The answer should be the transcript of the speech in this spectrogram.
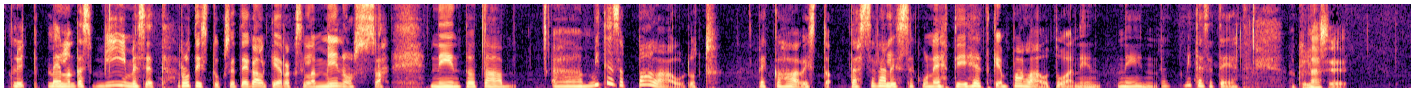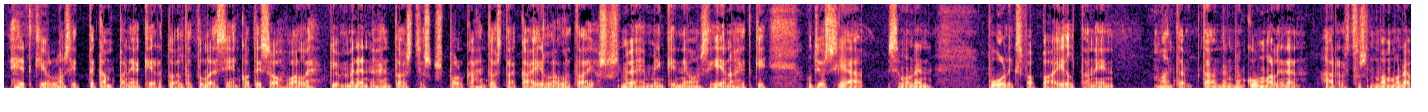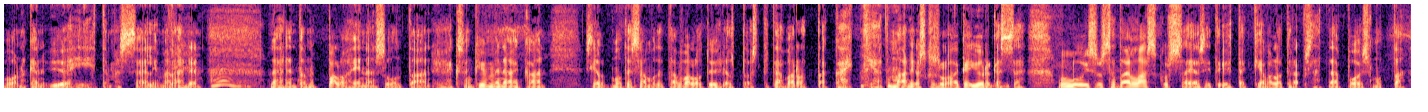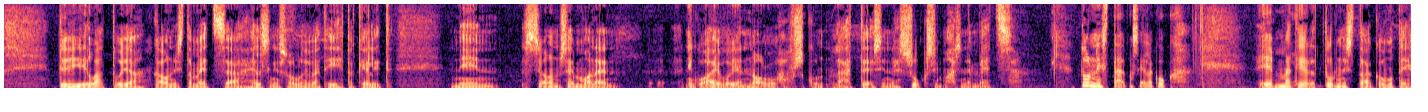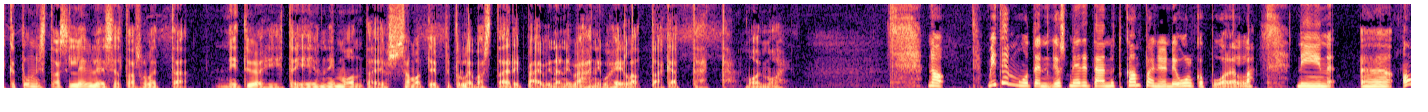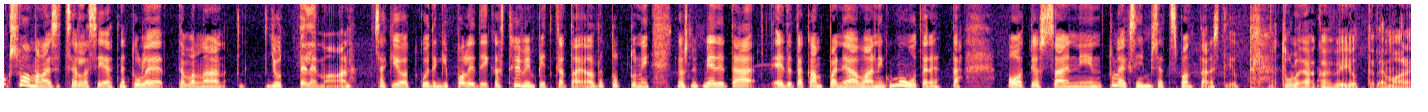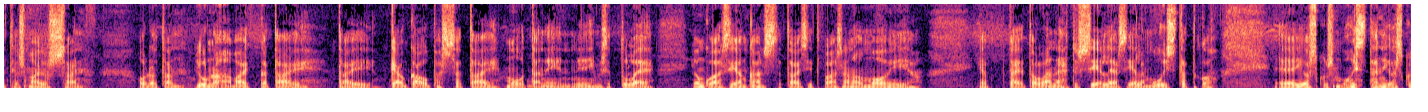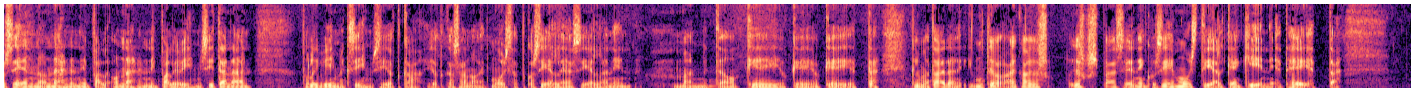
nyt meillä on tässä viimeiset rutistukset ekalla kierroksella menossa, niin tota, ää, miten sä palaudut, Pekka Haavisto, tässä välissä, kun ehtii hetken palautua, niin, niin mitä sä teet? No kyllähän se hetki, jolloin sitten kampanjakiertueelta tulee siihen kotisohvalle 10, 11, joskus puoli 12 aikaa illalla tai joskus myöhemminkin, niin on se hieno hetki. Mutta jos jää semmoinen puoliksi vapaa ilta, niin tämä on tämmöinen kummallinen harrastus. Mä oon monen vuonna käynyt yöhiihtämässä, eli mä lähden, mm. lähden tuonne Paloheinän suuntaan 90 aikaan. Siellä muuten sammutetaan valot 11, pitää varoittaa kaikkia. Mä oon joskus ollut aika jyrkässä luisussa tai laskussa ja sitten yhtäkkiä valot räpsähtää pois, mutta tyhjiä latuja, kaunista metsää, Helsingissä on ollut hyvät hiihtokelit, niin se on semmoinen niin kuin aivojen nollaus, kun lähtee sinne suksimaan sinne metsään. Tunnistaako siellä kukaan? En mä tiedä tunnistaako, mutta ehkä tunnistaa sille yleisellä tasolla, että niin työhiihtäjiä ei ole niin monta. Jos sama tyyppi tulee vasta eri päivinä, niin vähän niin kuin heilauttaa kättä, että moi moi. No, miten muuten, jos mietitään nyt kampanjoiden ulkopuolella, niin onko suomalaiset sellaisia, että ne tulee tavallaan juttelemaan? Säkin oot kuitenkin politiikasta hyvin pitkältä ajalta tuttu, niin jos nyt mietitään, ei tätä kampanjaa vaan niin kuin muuten, että oot jossain, niin tuleeko ihmiset spontaanisti juttelemaan? No, tulee aika hyvin juttelemaan, että jos mä jossain odotan junaa vaikka tai, tai käyn kaupassa tai muuta, niin, niin ihmiset tulee jonkun asian kanssa tai sitten vaan sanoo moi ja, ja, tai että ollaan nähty siellä ja siellä, muistatko? Joskus muistan, joskus en. On nähnyt niin, paljon, on nähnyt niin paljon ihmisiä. Tänään tuli viimeksi ihmisiä, jotka, jotka sanoivat, että muistatko siellä ja siellä, niin mä mitä okei, okei, okei, että kyllä mä taidan, mutta jo aika jos, joskus pääsee niin kuin siihen muistin jälkeen kiinni, että hei, että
